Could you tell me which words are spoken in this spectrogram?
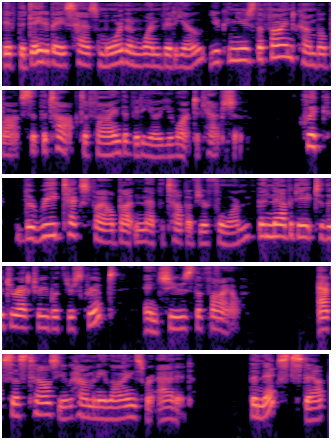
If the database has more than one video, you can use the Find combo box at the top to find the video you want to caption. Click the Read Text File button at the top of your form, then navigate to the directory with your script and choose the file. Access tells you how many lines were added. The next step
